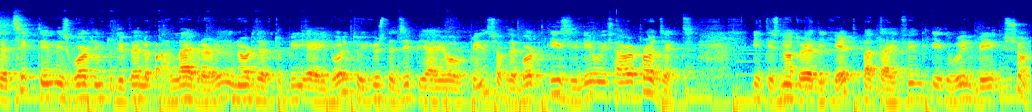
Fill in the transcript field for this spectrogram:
The chip team is working to develop a library in order to be able to use the GPIO pins of the board easily with our projects. It is not ready yet, but I think it will be soon.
